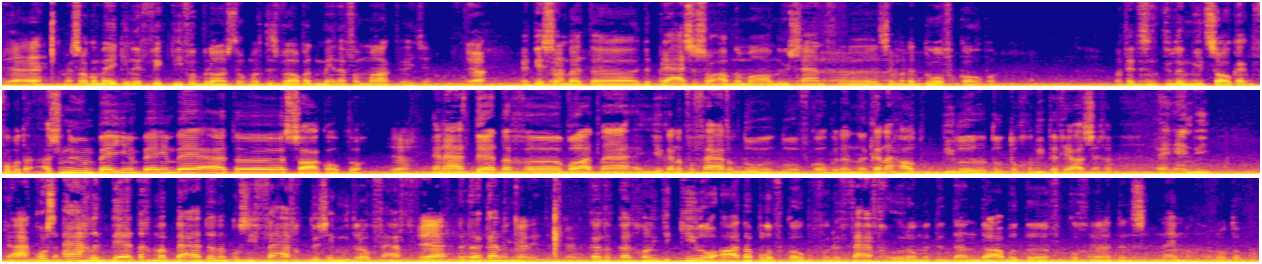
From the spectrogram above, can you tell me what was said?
Ja, hè? Maar het is ook een beetje een fictieve branche, toch? Maar het is wel wat men ervan maakt, weet je? Ja. Het is Ja. omdat eh, de prijzen zo abnormaal nu zijn voor eh, zeg maar, het doorverkopen. Want het is natuurlijk niet zo. Kijk, bijvoorbeeld als je nu een BMW, BMW uit de zaak koopt, toch? Ja. En hij is 30 eh, waard, maar je kan hem voor 50 door, doorverkopen. Dan, kan een autodealer toch, toch niet tegen jou zeggen. En, en die, ja, hij kost eigenlijk 30, maar buiten dan kost hij 50, dus ik moet er ook 50 voor. Ja, dat, dat kan, dat kan niet, dat kan. Kan, kan gewoon niet je kilo aardappelen verkopen voor de 50 euro met de dan daar wordt eh, verkocht. Ja. Maar dan Nee man, rot op man.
